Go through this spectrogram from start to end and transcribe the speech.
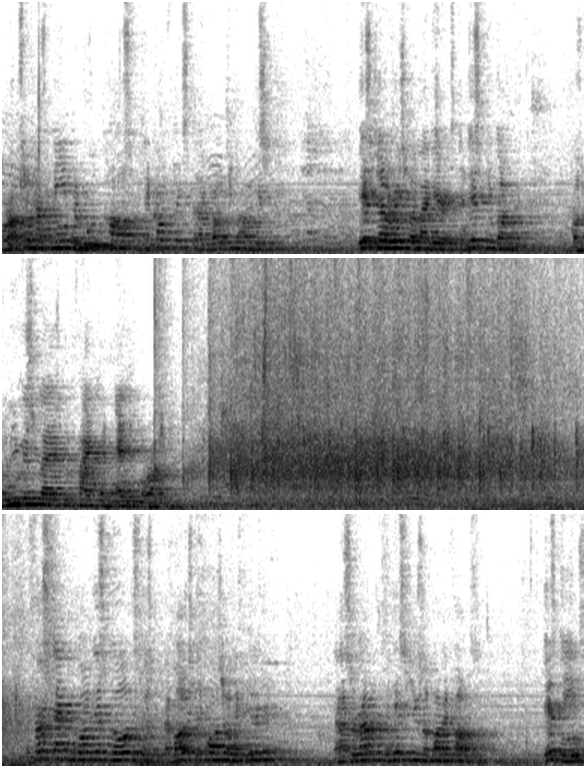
Corruption has been the root cause of the conflicts that have run through our history. This generation of Liberians and this new government was renew its pledge to fight and end corruption. The first step toward this goal is to abolish the culture of impunity that has surrounded the misuse of public funds. This means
